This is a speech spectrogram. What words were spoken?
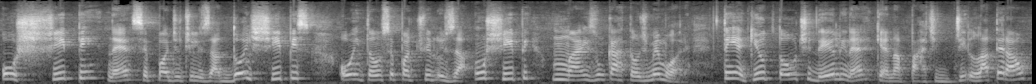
o chip, né? Você pode utilizar dois chips ou então você pode utilizar um chip mais um cartão de memória. Tem aqui o touch dele, né? Que é na parte de lateral.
